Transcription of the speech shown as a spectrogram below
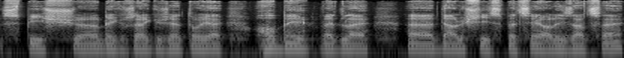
spíš eh, bych řekl, že to je hobby vedle eh, další specializace.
